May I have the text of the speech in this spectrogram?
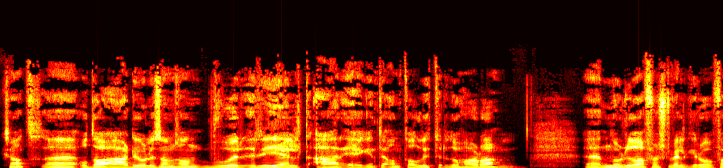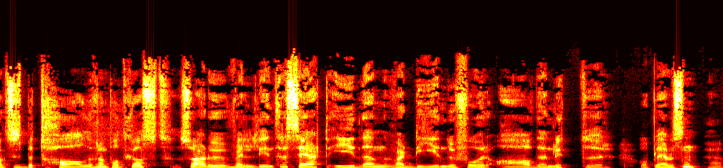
Ikke sant? Eh, og da er det jo liksom sånn Hvor reelt er egentlig antall lyttere du har da? Mm. Eh, når du da først velger å faktisk betale for en podkast, så er du veldig interessert i den verdien du får av den lytteropplevelsen. Ja.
